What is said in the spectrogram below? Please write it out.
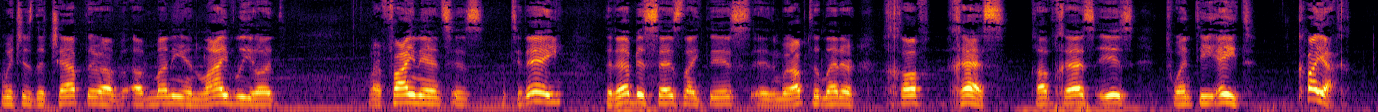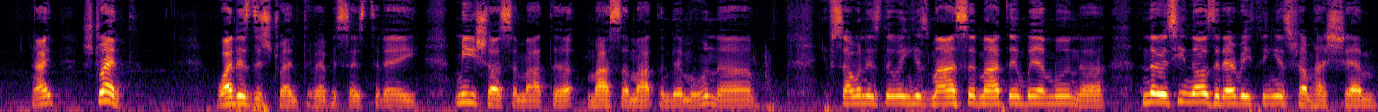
which is the chapter of, of money and livelihood, our finances. And today, the Rebbe says like this, and we're up to letter Chav Ches. Chav Ches is 28. Koyach, right? Strength. What is the strength? The Rebbe says today, Misha Samata Masa Matan Bemuna if someone is doing his Maasa Matin Be'amuna, in other words, he knows that everything is from Hashem,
